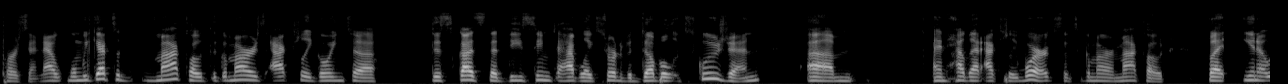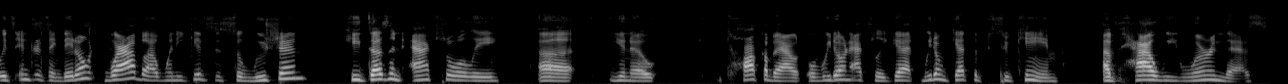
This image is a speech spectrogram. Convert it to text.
person. Now, when we get to Makot, the Gemara is actually going to discussed that these seem to have like sort of a double exclusion um, and how that actually works. It's a Gemara Makot. But, you know, it's interesting. They don't, Rabba, when he gives his solution, he doesn't actually, uh, you know, talk about, or we don't actually get, we don't get the psukim of how we learn this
